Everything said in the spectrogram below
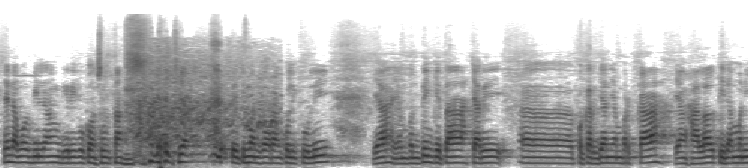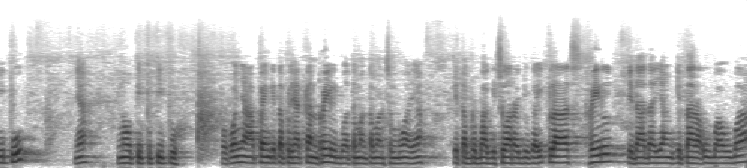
saya tidak mau bilang diriku konsultan ya saya cuma ke orang kuli-kuli. Ya yang penting kita cari eh, pekerjaan yang berkah yang halal tidak menipu. Ya no tipu-tipu. Pokoknya apa yang kita perlihatkan real buat teman-teman semua ya. Kita berbagi suara juga ikhlas real. Tidak ada yang kita ubah-ubah.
